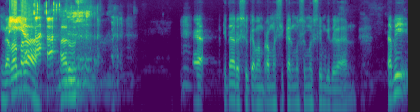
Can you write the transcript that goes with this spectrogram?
Enggak apa-apa iya. lah. harus kayak kita harus juga mempromosikan museum-museum gitu kan. Tapi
